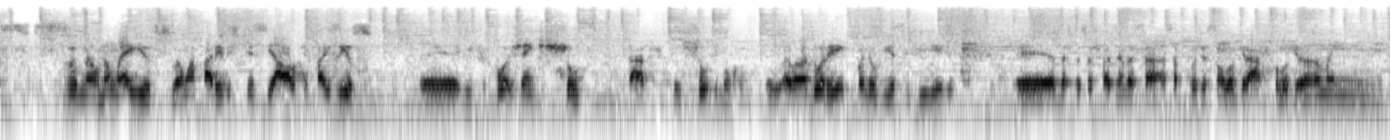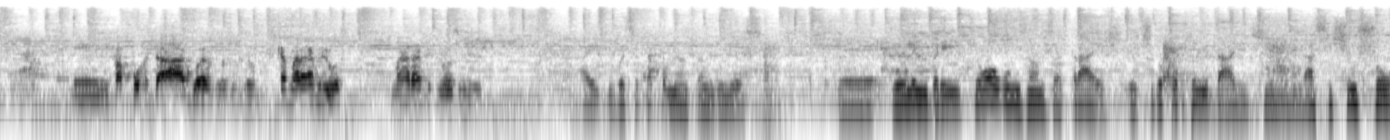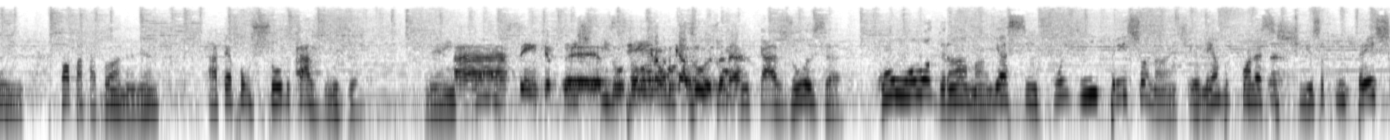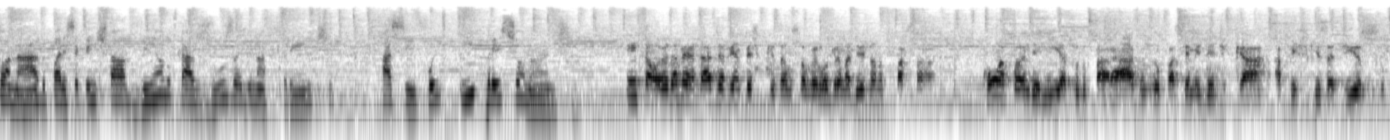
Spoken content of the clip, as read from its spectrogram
Não, não é isso. É um aparelho especial que faz isso. É, e ficou, gente, show, tá? Ficou show de bola. Eu, eu adorei quando eu vi esse vídeo é, das pessoas fazendo essa, essa projeção holográfica, holograma em, em vapor d'água. Fica maravilhoso. Maravilhoso mesmo. Aí que você está comentando isso, é, eu lembrei que eu, alguns anos atrás eu tive a oportunidade de assistir um show em Copacabana, né? Até foi o show do Cazuza. Né? Então, ah, sim, que, é, do, do holograma do Cazuza, né? Do Cazuza com um holograma. E assim, foi impressionante. Eu lembro que quando assisti isso, eu fiquei impressionado. Parecia que a gente estava vendo Cazuza ali na frente. Assim, foi impressionante. Então, eu na verdade já vinha pesquisando sobre holograma desde o ano passado. Com a pandemia, tudo parado, eu passei a me dedicar à pesquisa disso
